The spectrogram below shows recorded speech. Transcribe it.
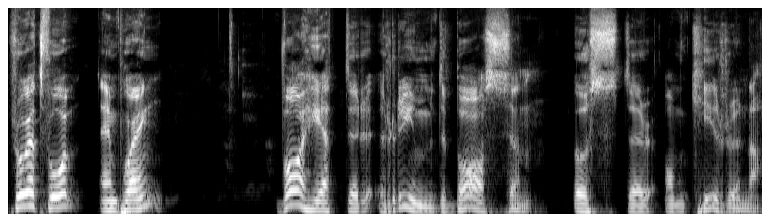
Fråga två, en poäng. Vad heter rymdbasen öster om Kiruna?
